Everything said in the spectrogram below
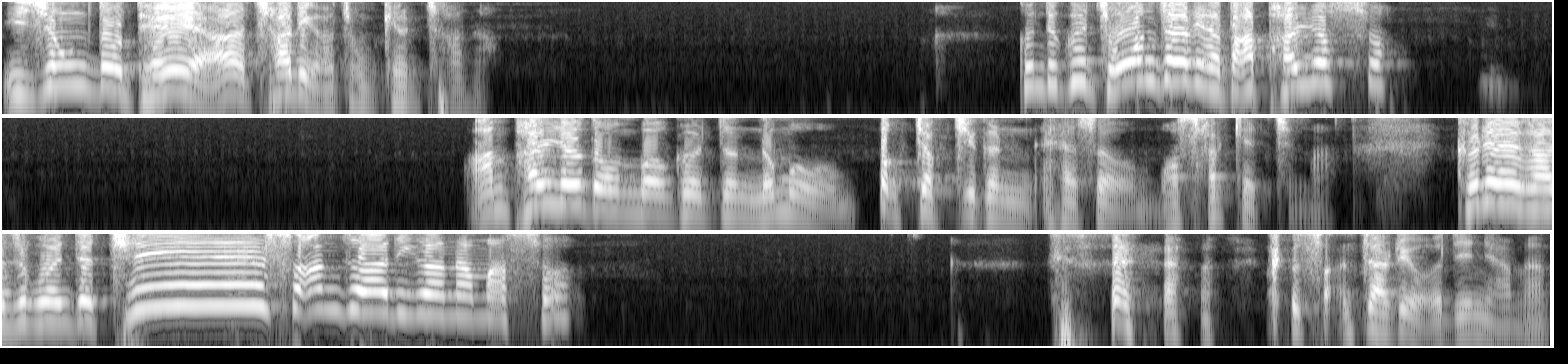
이 정도 돼야 자리가 좀 괜찮아. 근데 그 좋은 자리가 다 팔렸어. 안 팔려도 뭐, 그, 너무 뻑적지근해서 못 샀겠지만. 그래가지고 이제 제일 싼 자리가 남았어. 그싼 자리 어디냐면,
